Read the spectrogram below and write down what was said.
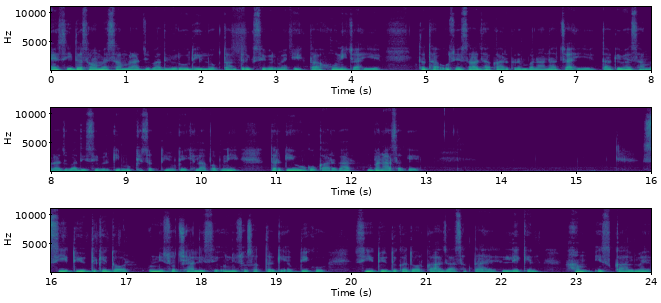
ऐसी दशाओं में साम्राज्यवाद विरोधी लोकतांत्रिक शिविर में एकता होनी चाहिए। तथा उसे साझा कार्यक्रम बनाना चाहिए, ताकि वह साम्राज्यवादी शिविर की मुख्य शक्तियों के खिलाफ अपनी तरकीबों को कारगर बना सके। शीत युद्ध के दौर 1946 से 1970 की अवधि को शीत युद्ध का दौर कहा जा सकता है, लेकिन हम इस काल में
